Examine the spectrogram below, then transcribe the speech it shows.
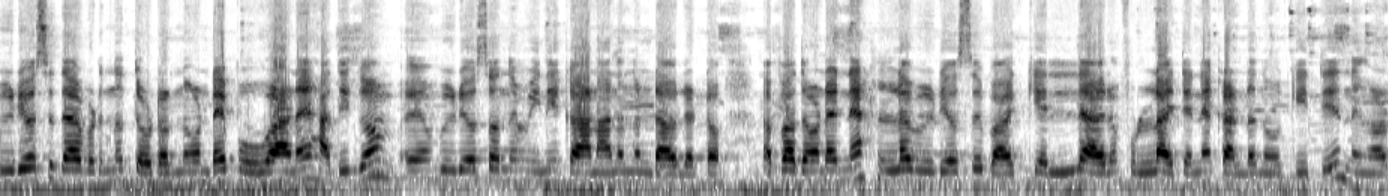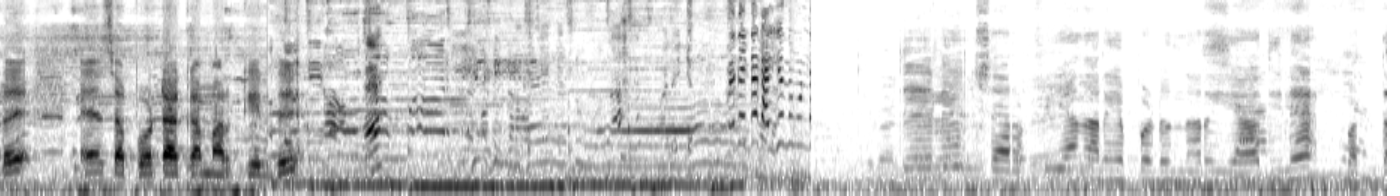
വീഡിയോസ് ഇതാ ഇവിടുന്ന് തുടർന്നുകൊണ്ടേ പോവുകയാണ് അധികം വീഡിയോസ് ഒന്നും ഇനി കാണാനൊന്നും ഉണ്ടാവില്ല കേട്ടോ അപ്പോൾ അതുകൊണ്ട് തന്നെ ഉള്ള വീഡിയോസ് ബാക്കി എല്ലാവരും ഫുള്ളായിട്ട് തന്നെ കണ്ടു നോക്കിയിട്ട് നിങ്ങളോട് സപ്പോർട്ടാക്കാൻ മറക്കരുത്. ഷർഫിയ എന്നറിയപ്പെടുന്ന റിയാദിലെ ബത്ത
